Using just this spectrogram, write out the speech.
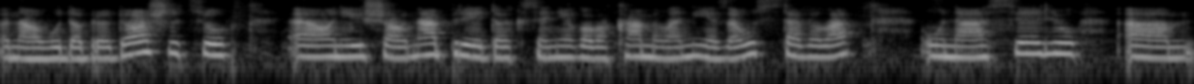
na ovu dobrodošlicu. E, on je išao naprijed dok se njegova kamela nije zaustavila u naselju um,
